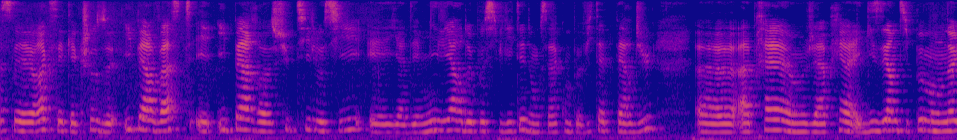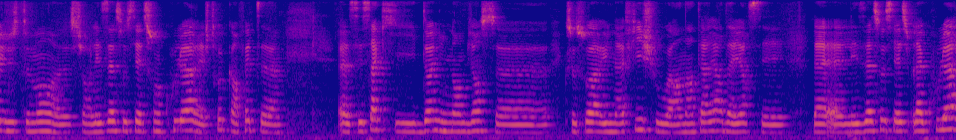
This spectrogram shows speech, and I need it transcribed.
c'est vrai que c'est quelque chose de hyper vaste et hyper euh, subtil aussi. Et il y a des milliards de possibilités, donc c'est vrai qu'on peut vite être perdu. après, j'ai appris à aiguiser un petit peu mon œil justement sur les associations de couleurs et je trouve qu'en fait, c'est ça qui donne une ambiance, que ce soit une affiche ou un intérieur d'ailleurs, c'est les associations, la couleur,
